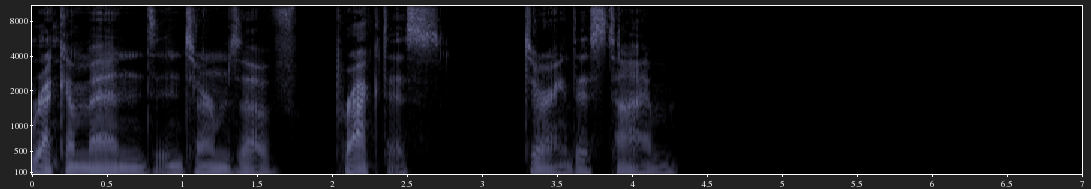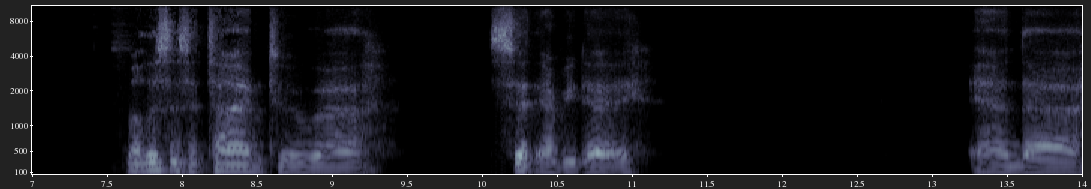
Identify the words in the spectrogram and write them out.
recommend in terms of practice during this time? Well, this is a time to uh, sit every day, and uh,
